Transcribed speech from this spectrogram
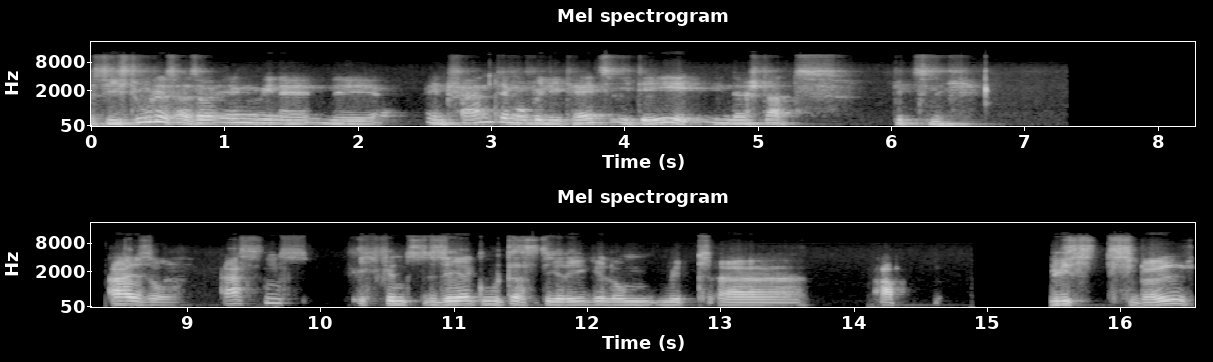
siehst du das? Also irgendwie eine, eine entfernte Mobilitätsidee in der Stadt gibt es nicht. Also, erstens, ich finde es sehr gut, dass die Regelung mit äh, ab bis zwölf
